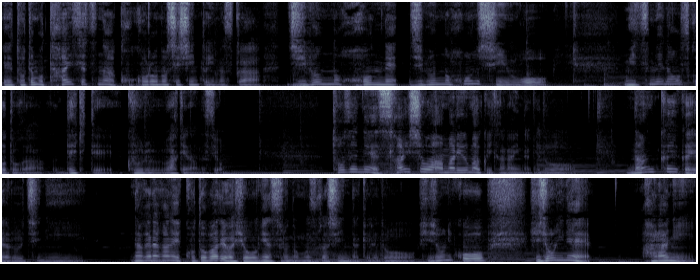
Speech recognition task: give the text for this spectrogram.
え、とても大切な心の指針といいますか自分の本音自分の本心を見つめ直すことができてくるわけなんですよ。当然ね最初はあまりうまくいかないんだけど何回かやるうちになかなかね言葉では表現するの難しいんだけれど非常にこう非常にね腹に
